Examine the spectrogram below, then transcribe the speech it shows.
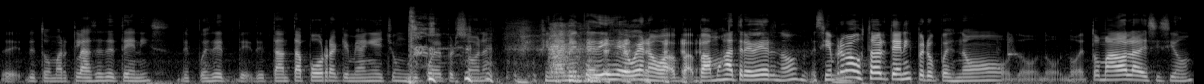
de, tomar clases de tenis, después de, tanta porra que me han hecho un grupo de personas, finalmente dije, bueno, vamos a atrever, ¿no? Siempre me ha gustado el tenis, pero pues no, no, no, he tomado la decisión.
